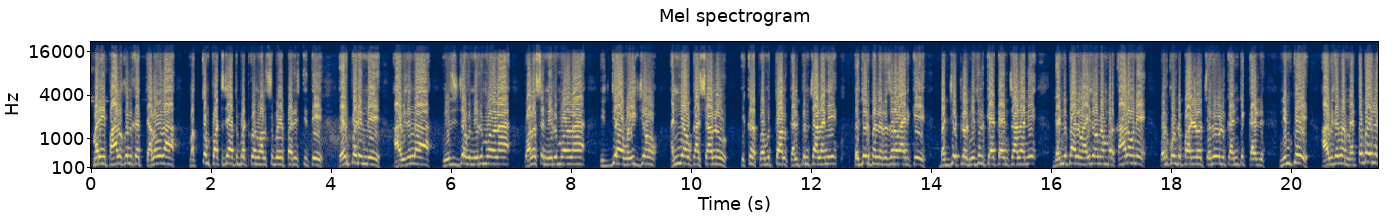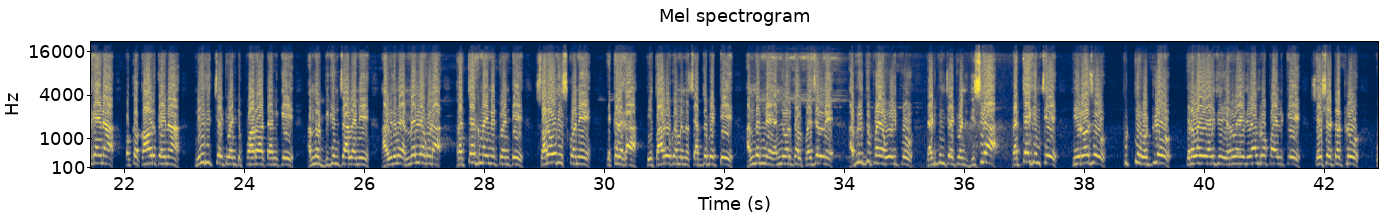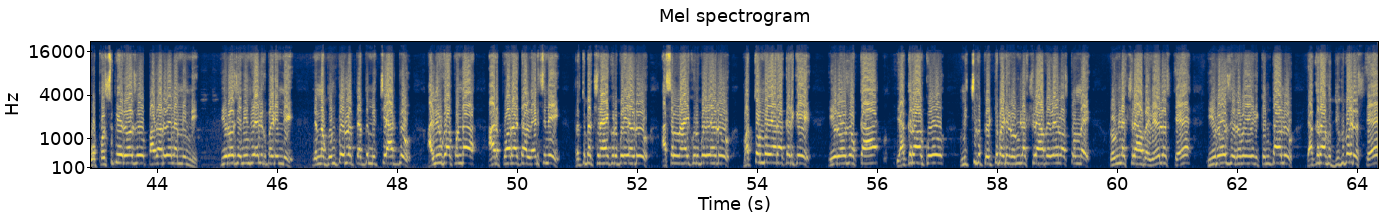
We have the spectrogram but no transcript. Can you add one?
మరి పాలకులకి పాలకులకు తెలవగా మొత్తం పట్టు చేత పట్టుకొని వలసపోయే పరిస్థితి ఏర్పడింది. ఆ విధంగా నిరుద్యోగ నిర్మూలన వలస నిర్మూలన విద్య వైద్యం అన్ని అవకాశాలు ఇక్కడ ప్రభుత్వాలు కల్పించాలని పెద్దపల్లి రిజర్వాయర్కి బడ్జెట్లో నిధులు కేటాయించాలని గండిపాలెం ఐదో నంబర్ కాలువని వరకుంటపాడులో చెరువులకు అంటి కల్- నింపి ఆ విధంగా మెట్టబయలకైనా ఒక్క కారుకైనా నీరిచ్చేటువంటి పోరాటానికి అందరూ బిగించాలని ఆ విధంగా ఎమ్మెల్యే కూడా ప్రత్యేకమైనటువంటి చొరవ తీసుకొని ఇక్కడగా ఈ తాలూకా మీద శ్రద్ధ పెట్టి అందరినీ అన్ని వర్గాల ప్రజల్ని అభివృద్ధిపై వైపు నడిపించేటువంటి దిశగా ప్రత్యేకించి ఈరోజు పుట్టి ఒడ్లు ఇరవై ఐదు ఇరవై ఐదు వేల రూపాయలకి చేసేటట్లు ఓ పసుపు ఈ రోజు పదహారు వేలు అమ్మింది. ఈ రోజు ఎనిమిది వేలకు పడింది. నిన్న గుంటూరులో పెద్ద మిర్చి యార్డు అలివు కాకుండా ఆడ పోరాటాలు నడిచినాయి. ప్రతిపక్ష నాయకుడు పోయాడు అసలు నాయకుడు పోయాడు మొత్తం పోయారు అక్కడికి. ఈ రోజు ఒక్క ఎకరాకు మిర్చికి పెట్టుబడి రెండు లక్షల యాభై వేలు వస్తున్నాయి రెండు లక్షల యాభై వేలు వస్తే ఈ రోజు ఇరవై ఐదు క్వింటాలు ఎకరాకు దిగుబడి వస్తే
